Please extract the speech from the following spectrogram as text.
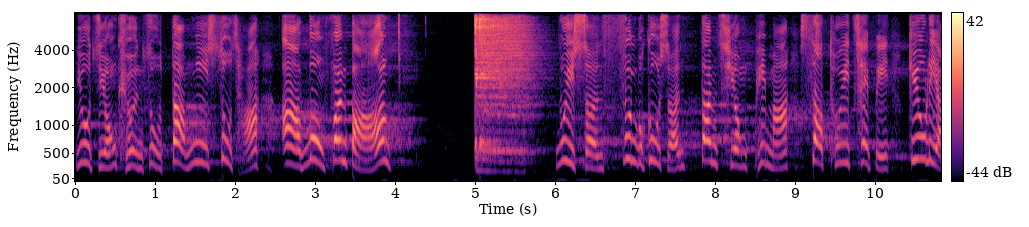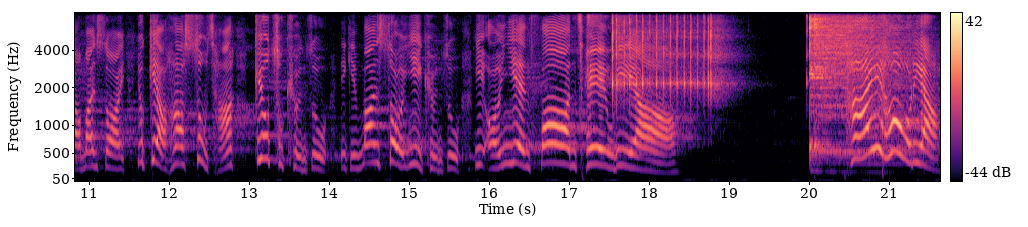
又将群主当义肃查，阿翁翻榜。微臣奋不顾身，单枪匹马杀退赤壁，救了万岁。又叫下肃查，救出群主，已经万岁与群主已安然返朝了。太好了，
